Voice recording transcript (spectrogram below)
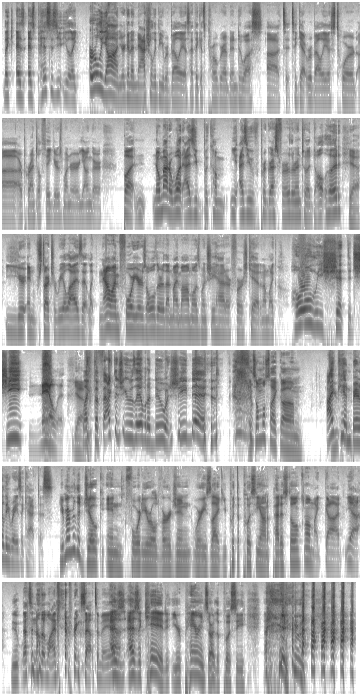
like as as pissed as you, you like early on, you're gonna naturally be rebellious. I think it's programmed into us uh, to to get rebellious toward uh, our parental figures when we're younger. But n- no matter what, as you become, as you've progressed further into adulthood, Yeah. you're and start to realize that like now I'm four years older than my mom was when she had her first kid, and I'm like, holy shit, did she nail it? Yeah. Like the fact that she was able to do what she did, It's almost like um I You- can barely raise a cactus. you remember the joke in 40 year old virgin where he's like you put the pussy on a pedestal Oh my god, yeah, You- that's another line that rings out to me. yeah. as as a kid your parents are the pussy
